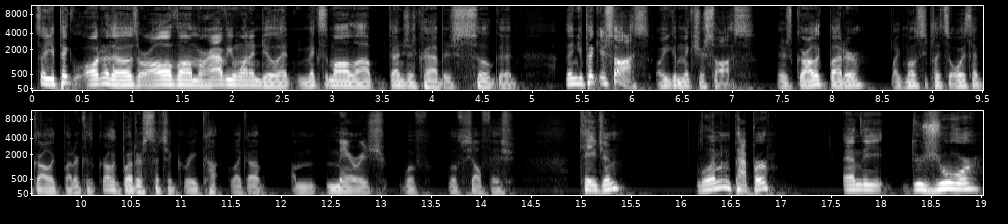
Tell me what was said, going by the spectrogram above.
So you pick one of those or all of them or however you want to do it. You mix them all up. Dungeon crab is so good. Then you pick your sauce or you can mix your sauce. There's garlic butter. Like most places always have garlic butter because garlic butter is such a great co- like a, a marriage with with shellfish. Cajun, lemon pepper, and the du jour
